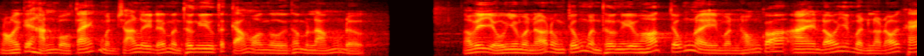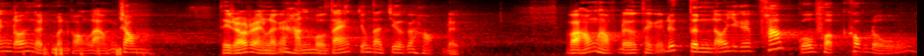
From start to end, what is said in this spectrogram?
Nội cái hạnh bồ tát mình xả ly để mình thương yêu tất cả mọi người thôi, mình làm không được. Nói ví dụ như mình ở trong chúng, mình thương yêu hết chúng này, mình không có ai đối với mình là đối kháng, đối nghịch, mình còn làm không xong. Thì rõ ràng là cái hạnh bồ tát chúng ta chưa có học được. Và không học được thì cái đức tin đối với cái pháp của phật không đủ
